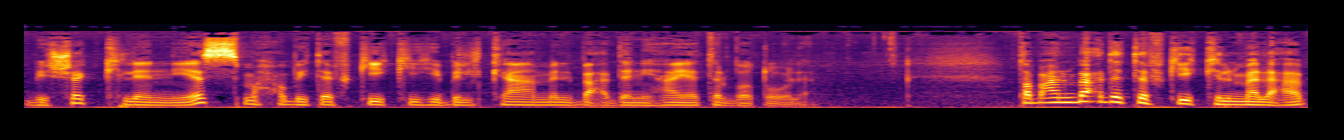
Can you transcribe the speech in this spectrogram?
بشكل يسمح بتفكيكه بالكامل بعد نهاية البطولة. طبعا بعد تفكيك الملعب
